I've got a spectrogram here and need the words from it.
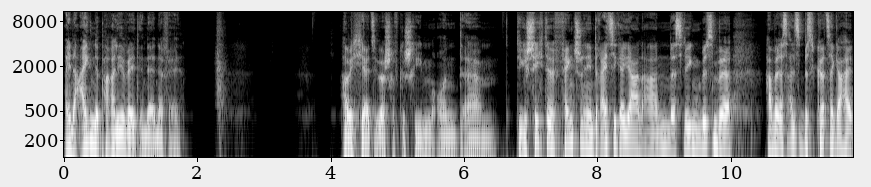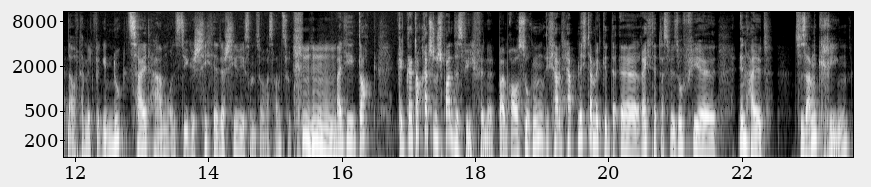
eine eigene Parallelwelt in der NFL. Habe ich hier als Überschrift geschrieben. Und ähm, die Geschichte fängt schon in den 30er Jahren an. Deswegen müssen wir, haben wir das alles ein bisschen kürzer gehalten, auch damit wir genug Zeit haben, uns die Geschichte der Schiris und sowas anzugucken. Weil die doch, doch ganz schön spannend ist, wie ich finde, beim Raussuchen. Ich habe hab nicht damit gerechnet, äh, dass wir so viel Inhalt zusammenkriegen.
